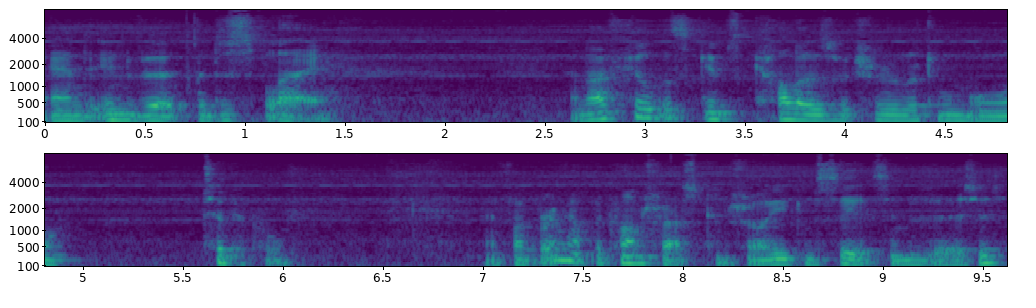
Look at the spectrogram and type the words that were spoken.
and invert the display. And I feel this gives colours which are a little more typical. If I bring up the contrast control, you can see it's inverted.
